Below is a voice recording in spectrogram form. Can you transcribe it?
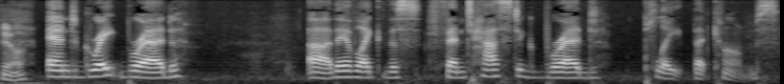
Yeah. and great bread. Uh, they have like this fantastic bread plate that comes,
